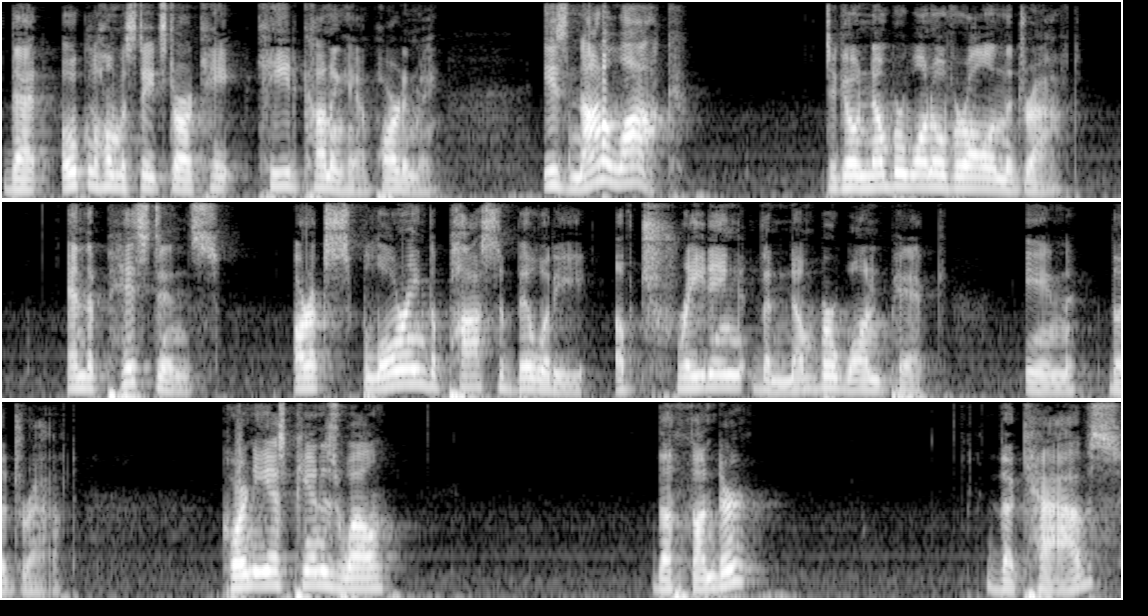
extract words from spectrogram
that Oklahoma State star Cade Cunningham, pardon me, is not a lock to go number one overall in the draft, and the Pistons are exploring the possibility of trading the number one pick in the draft. According to ESPN as well, the Thunder, the Cavs,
